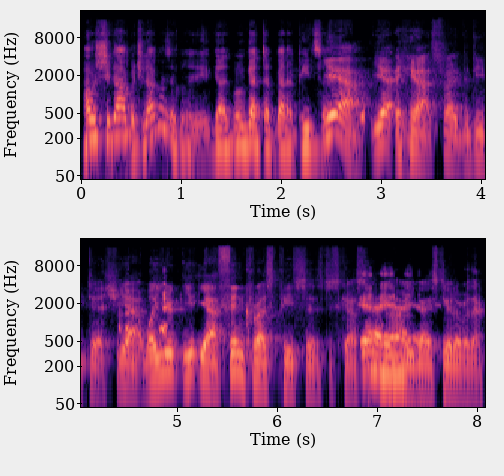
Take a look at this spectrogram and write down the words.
how was Chicago? Chicago's a good. You got we got the better pizza. Yeah, yeah, yeah. That's right. The deep dish. Yeah. Well, you, you yeah, thin crust pizza is disgusting. Yeah, yeah, how you guys do it over there.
